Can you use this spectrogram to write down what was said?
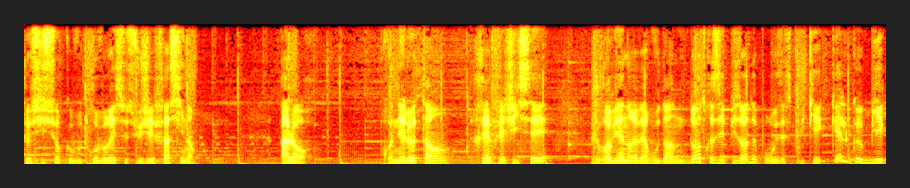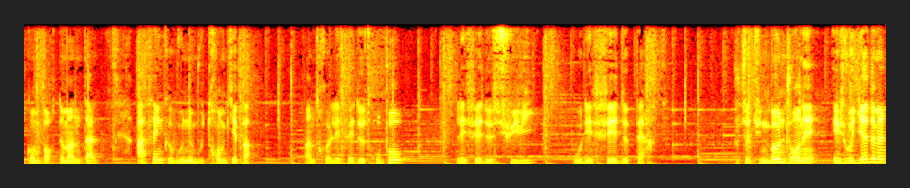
je suis sûr que vous trouverez ce sujet fascinant. Alors, prenez le temps, réfléchissez, je reviendrai vers vous dans d'autres épisodes pour vous expliquer quelques biais comportementaux afin que vous ne vous trompiez pas entre l'effet de troupeau, l'effet de suivi ou l'effet de perte. Je vous souhaite une bonne journée et je vous dis à demain.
